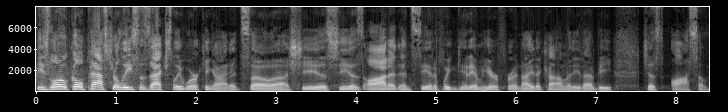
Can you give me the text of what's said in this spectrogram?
he's local. Pastor Lisa's actually working on it, so uh, she is she is on it and seeing if we can get him here for a night of comedy. That'd be just awesome.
